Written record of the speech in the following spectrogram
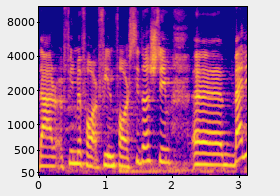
در فیلم فار فیلم فارسی داشتیم ولی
